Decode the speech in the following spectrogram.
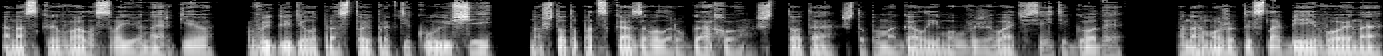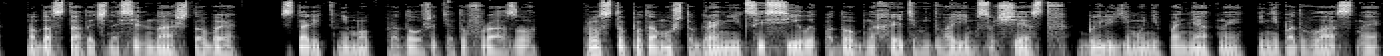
она скрывала свою энергию, выглядела простой практикующей, но что-то подсказывало Ругаху, что-то, что помогало ему выживать все эти годы. Она, может, и слабее воина, но достаточно сильна, чтобы... Старик не мог продолжить эту фразу. Просто потому, что границы силы подобных этим двоим существ были ему непонятны и неподвластны.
